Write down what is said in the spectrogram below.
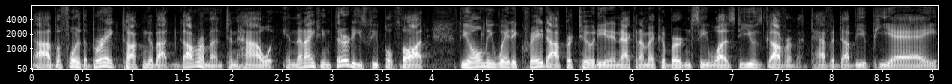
uh, before the break talking about government and how in the 1930s people thought the only way to create opportunity in an economic emergency was to use government, to have a WPA,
